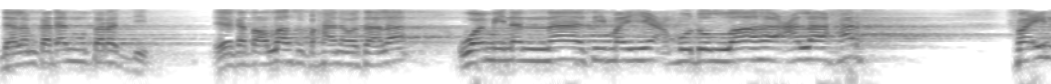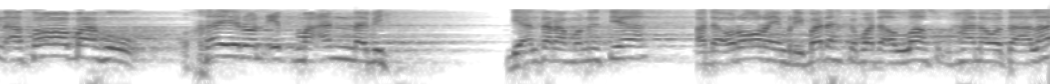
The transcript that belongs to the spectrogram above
dalam keadaan mutaraddid. Ya kata Allah Subhanahu wa taala, "Wa minan nasi may ya'budullaha 'ala harf fa in asabahu khairun itma'anna bih." Di antara manusia ada orang-orang yang beribadah kepada Allah Subhanahu wa taala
